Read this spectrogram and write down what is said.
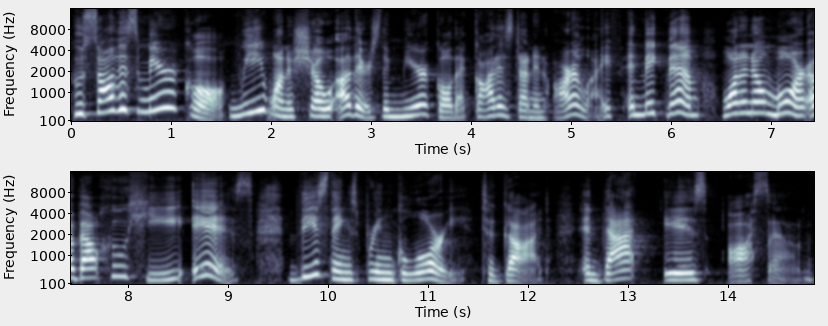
who saw this miracle. We want to show others the miracle that God has done in our life and make them want to know more about who he is. These things bring glory to God, and that is awesome.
